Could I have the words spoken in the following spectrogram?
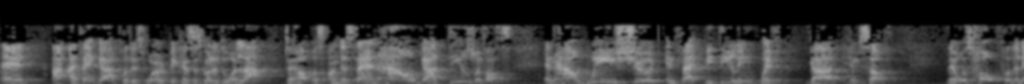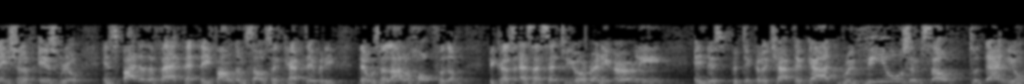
And I, I thank God for this word because it's going to do a lot to help us understand how God deals with us and how we should, in fact, be dealing with God Himself. There was hope for the nation of Israel. In spite of the fact that they found themselves in captivity, there was a lot of hope for them. Because as I said to you already early in this particular chapter, God reveals himself to Daniel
